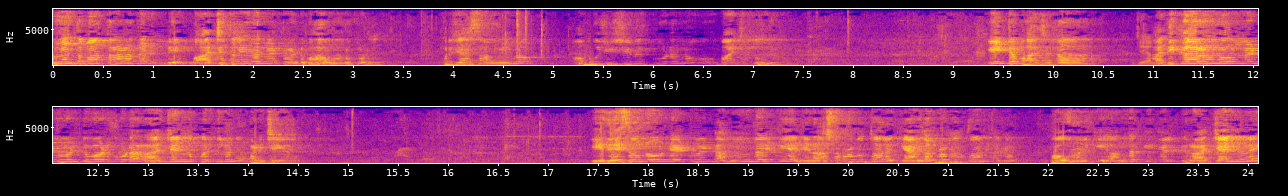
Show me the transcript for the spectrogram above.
ఉన్నంత మాత్రాన దానికి ఏం బాధ్యత లేదన్నటువంటి భావం ఉండకూడదు. ప్రజాస్వామ్యంలో అపోజిషన్ బాధ్యత ఉంది. ఏంటి బాధ్యత? అధికారంలో ఉన్నటువంటి వాడు కూడా రాజ్యాంగ పరిధిలోనే పనిచేయాలి ఈ దేశంలో ఉండేటువంటి అందరికీ అన్ని రాష్ట్ర ప్రభుత్వాలు కేంద్ర ప్రభుత్వానికి పౌరులకి అందరికీ కలిపి రాజ్యాంగమే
